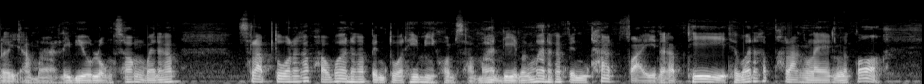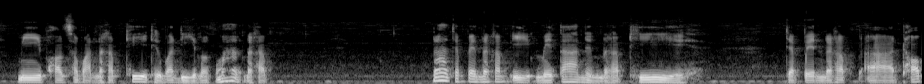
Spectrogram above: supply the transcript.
เลยเอามารีวิวลงช่องไปนะครับสำหรับตัวนะครับ power นะครับ เป็นตัวที่มีความสามารถดีมากๆนะครับ เป็นธาตุไฟนะครับ ที่ถือว่านะครับพลังแรงแล้วก็มีพรสวรรค์นะครับ ที่ถือว่าดีมากๆนะครับ น่าจะเป็นนะครับอีกเมตาหนึ่งนะครับที่จะเป็นนะครับอ่าท็อป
